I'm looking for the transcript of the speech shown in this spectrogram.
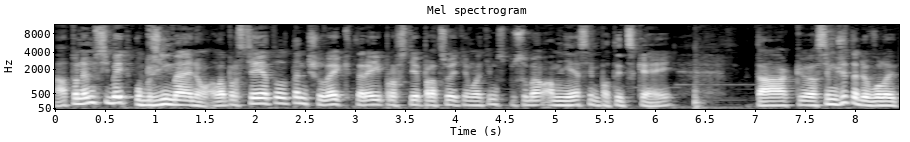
a to nemusí být obří jméno, ale prostě je to ten člověk, který prostě pracuje tímhle tím způsobem a mě je sympatický, tak si můžete dovolit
